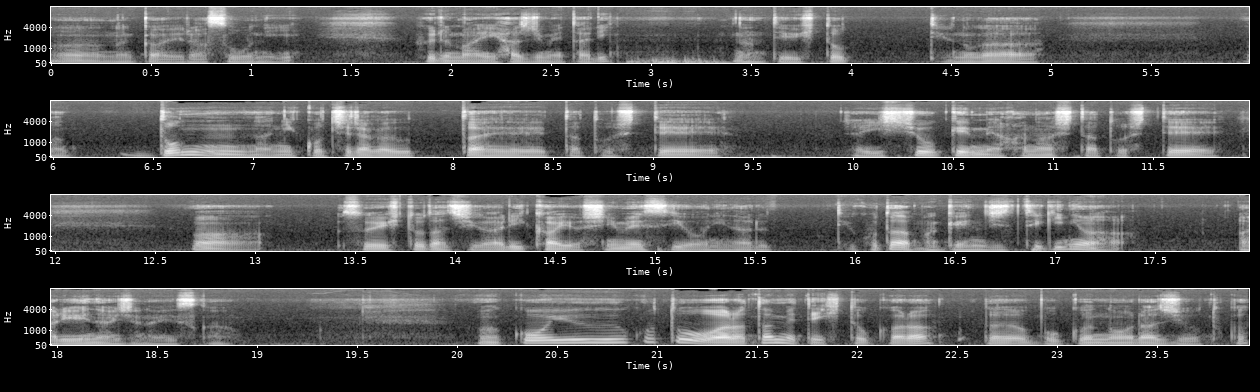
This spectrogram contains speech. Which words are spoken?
まあ、なんか偉そうに振る舞い始めたりなんていう人っていうのが、まあ、どんなにこちらが訴えたとして一生懸命話したとしてまあそういう人たちが理解を示すようになるっていうことは、まあ、現実的にはありえないじゃないですか。まあ、こういうことを改めて人から例えば僕のラジオとか、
